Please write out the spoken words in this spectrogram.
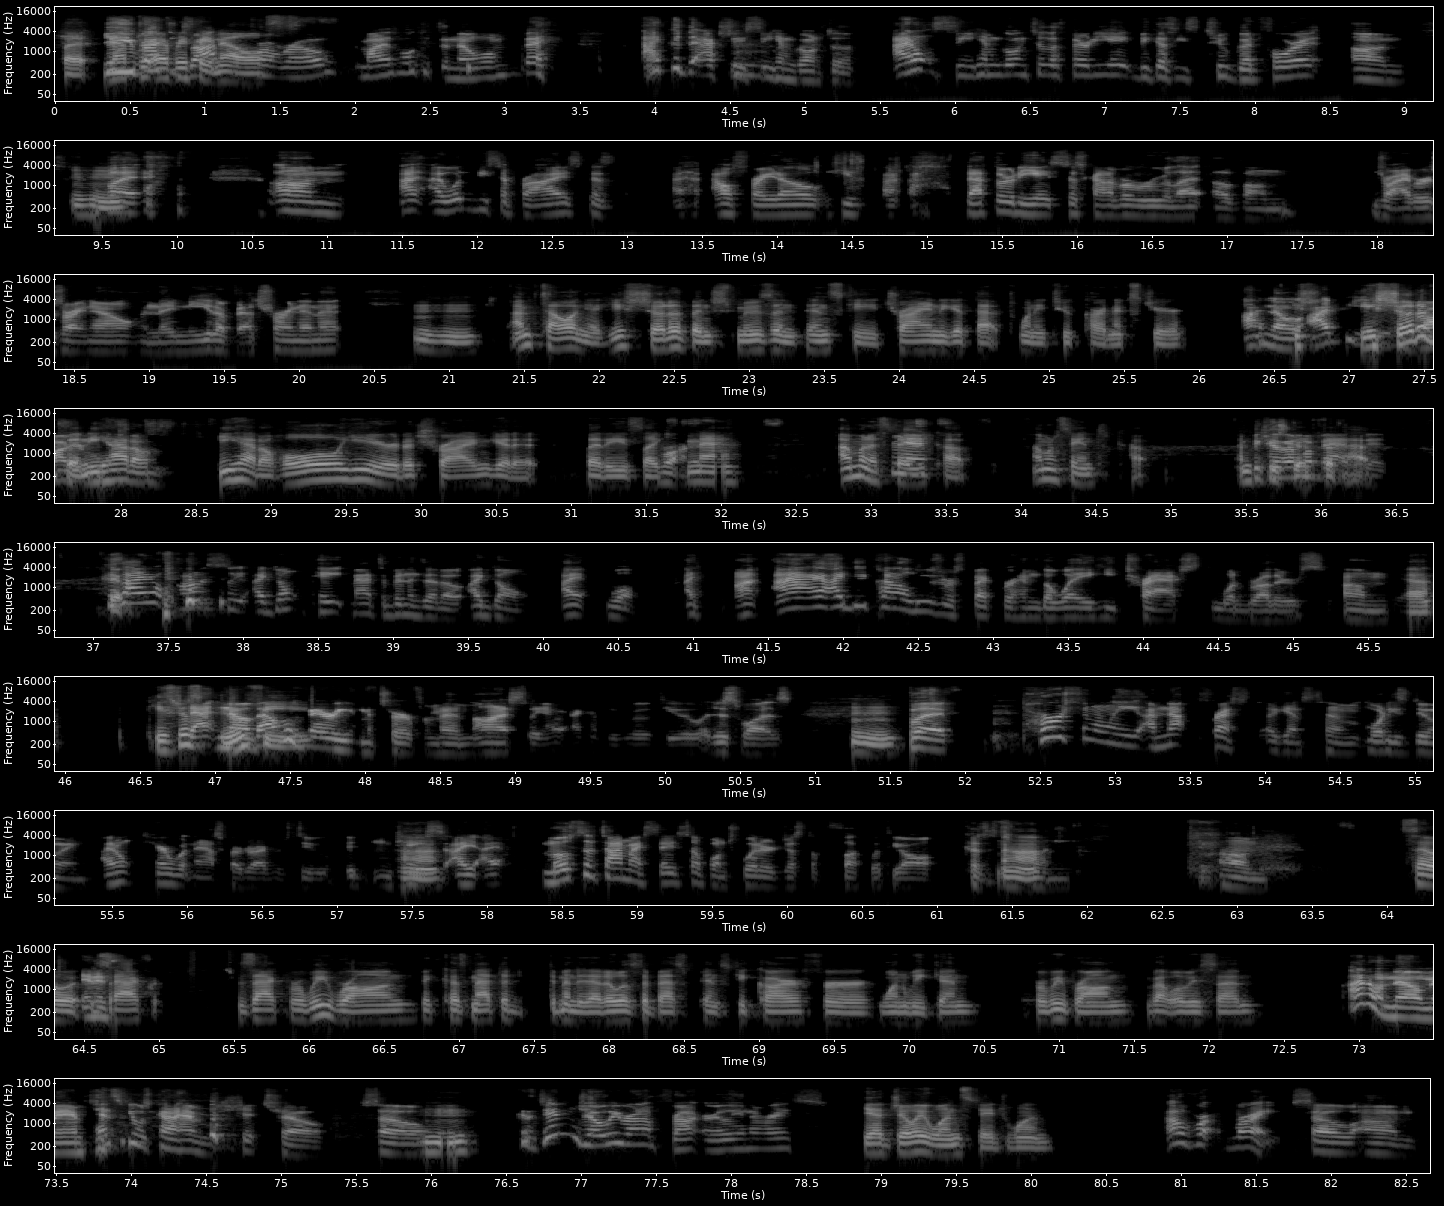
but Yeah, you after everything else, front row. Might as well get to know him. I could actually see him going to. The, I don't see him going to the 38 because he's too good for it. Um, Mhm. but um, I, I wouldn't be surprised because Alfredo, he's uh, that 38 is just kind of a roulette of um drivers right now, and they need a veteran in it. Mhm. I'm telling you, he should have been schmoozing Penske trying to get that 22 car next year. I know. He I'd he should have been. He had a he had a whole year to try and get it, but he's like, Right. nah, I'm gonna stay in Nah. Cup. I'm gonna stay in Cup. I'm because too I'm a for bad. Because I don't honestly, I don't hate Matt Benedetto. I don't. I well, I I I, did kind of lose respect for him the way he trashed Wood Brothers. Um, Yeah, he's just that no, that was very immature from him. Honestly, I, I could be real with you. It just was. Mhm. But personally, I'm not pressed against him. What he's doing, I don't care what NASCAR drivers do. In Uh-huh. case I, I most of the time I say stuff on Twitter just to fuck with y'all because it's Uh-huh. funny. Um, So And Zack, Zack, were we wrong because Matt Di Di Benedetto was the best Penske car for one weekend? Were we wrong about what we said? I don't know, man. Penske was kind of having a shit show. So, because didn't Joey run up front early in the race? Yeah, Joey won stage one. Oh, ri- right. So, um,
